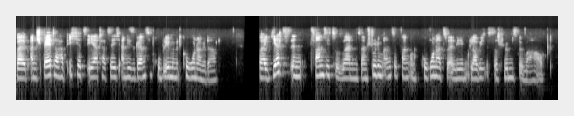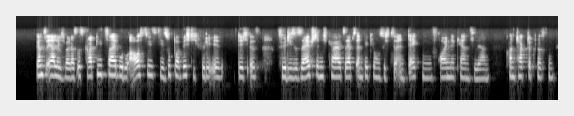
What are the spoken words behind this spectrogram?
weil an später habe ich jetzt eher tatsächlich an diese ganzen Probleme mit Corona gedacht. Weil jetzt in 20 zu sein, mit seinem Studium anzufangen und Corona zu erleben, glaube ich, ist das Schlimmste überhaupt. Ganz ehrlich, weil das ist gerade die Zeit, wo du ausziehst, die super wichtig für die, dich ist, für diese Selbstständigkeit, Selbstentwicklung, sich zu entdecken, Freunde kennenzulernen, Kontakte knüpfen.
